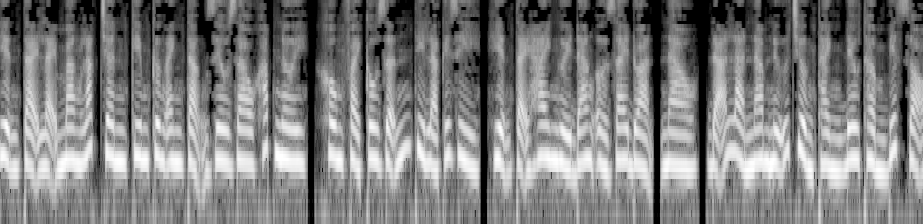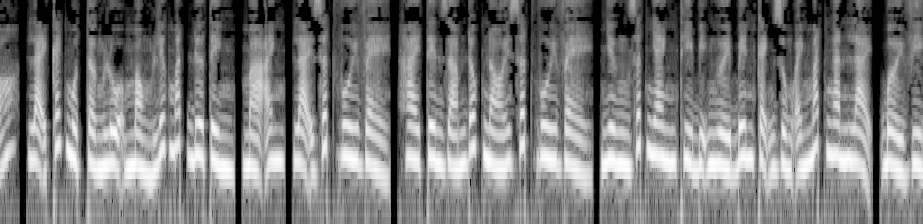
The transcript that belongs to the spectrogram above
Hiện tại lại mang lắc chân kim cương anh tặng rêu rao khắp nơi, không phải câu dẫn thì là cái gì, hiện tại hai người đang ở giai đoạn, nào, đã là nam nữ trưởng thành đều thầm biết rõ, lại cách một tầng lụa mỏng liếc mắt đưa tình, mà anh, lại rất vui vẻ, hai tên giám đốc nói rất vui vẻ, nhưng rất nhanh thì bị người bên cạnh dùng ánh mắt ngăn lại, bởi vì,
